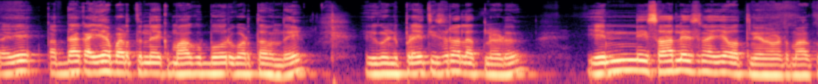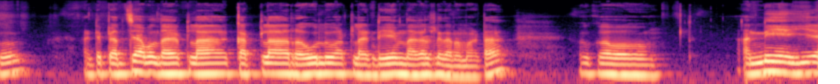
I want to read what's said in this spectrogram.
అదే పద్దాక అయ్యే పడుతున్నాయి మాకు బోరు కొడతా ఉంది. ఇదిగోండి ఇప్పుడైతే తీసుకురాలేస్తున్నాడు ఎన్నిసార్లు వేసినా అయ్యే వస్తున్నాయి అనమాట మాకు. అంటే పెద్ద చేపలు తగట్లా కట్ల రౌలు అట్లాంటివి ఏం తగలట్లేదు అనమాట ఒక అన్నీ ఇయే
